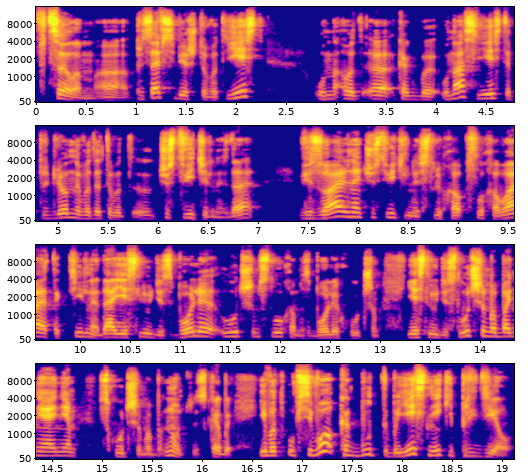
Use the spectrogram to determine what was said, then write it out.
в целом, а, представь себе, что вот есть, у, вот, а, как бы у нас есть определенная вот эта вот э, чувствительность, да, Визуальная чувствительность, слуховая, тактильная. Да, есть люди с более лучшим слухом, с более худшим. Есть люди с лучшим обонянием, с худшим обонянием. Ну, то есть как бы... И вот у всего как будто бы есть некий предел.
